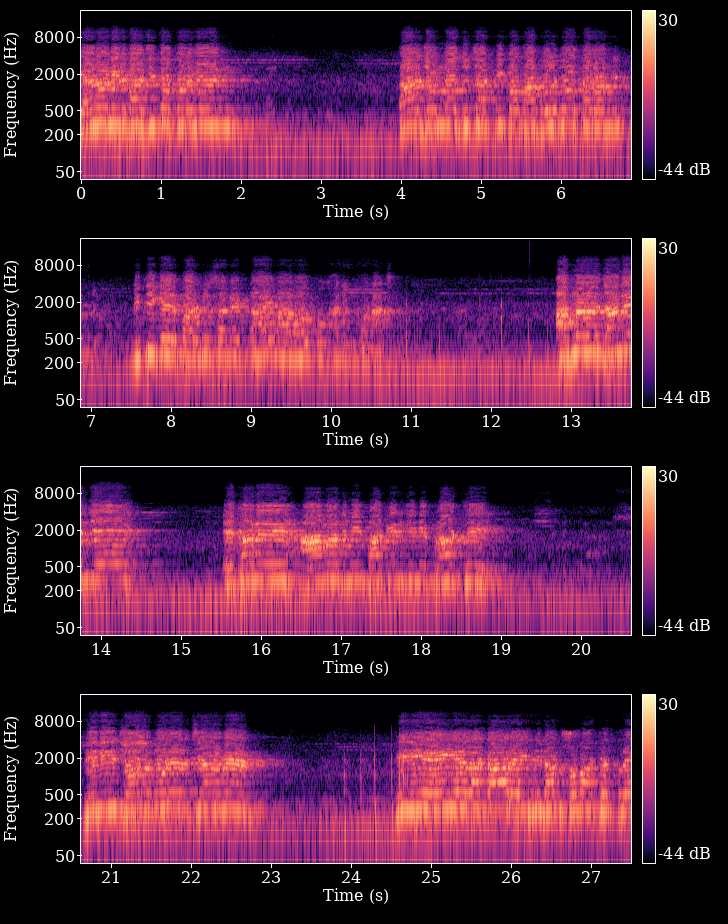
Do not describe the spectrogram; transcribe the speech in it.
কেন নির্বাচিত করবেন তার জন্য দু চারটি কথা বলব, কারণ মিটিংয়ের পারমিশনের টাইম আর অল্প খানিক্ষণ আছে। আপনারা জানেন যে এখানে আম আদমি পার্টির যিনি প্রার্থী, তিনি জল বোর্ডের চেয়ারম্যান তিনি এই এলাকার, এই বিধানসভা ক্ষেত্রে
